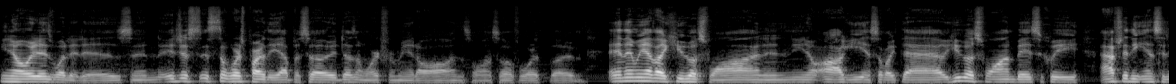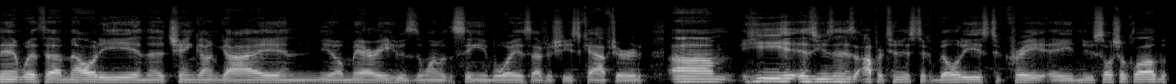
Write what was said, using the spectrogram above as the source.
you know, it is what it is, and it just it's the worst part of the episode. It doesn't work for me at all, and so on and so forth. But and then we have like Hugo Swan and you know Augie and stuff like that. Hugo Swan basically after the incident with uh, Melody and the chain gun guy, and you know Mary, who's the one with the singing voice after she's captured. Um, he is using his opportunistic abilities to create a new social club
